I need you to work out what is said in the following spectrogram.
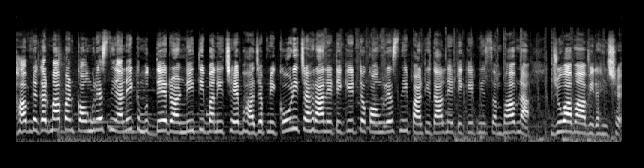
ભાવનગરમાં પણ કોંગ્રેસની અનેક મુદ્દે રણનીતિ બની છે. ભાજપની કોળી ચહેરાની ટિકિટ તો કોંગ્રેસની પાટીદારની ટિકિટની સંભાવના જોવામાં આવી રહી છે.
